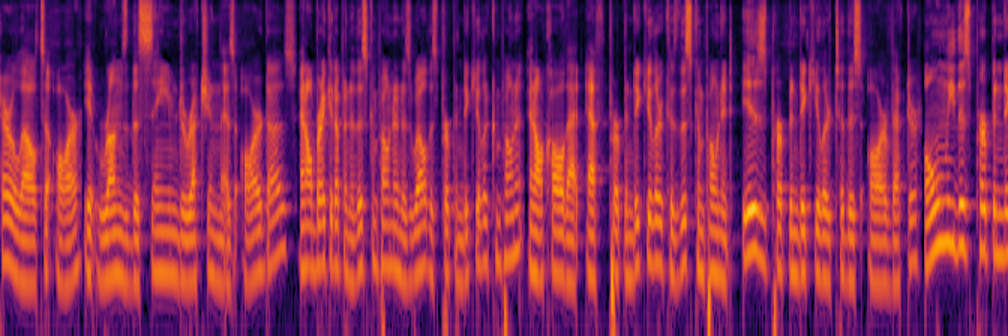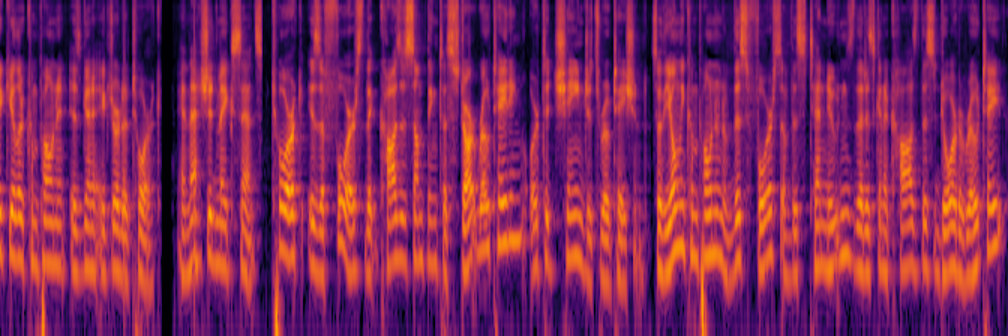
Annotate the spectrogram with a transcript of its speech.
parallel to R. It runs the same direction as R does. And I'll break it up into this component as well, this perpendicular component, and I'll call that F perpendicular because this component is perpendicular to this R vector. Only this perpendicular component is going to exert a torque. And that should make sense. Torque is a force that causes something to start rotating or to change its rotation. So the only component of this force, of this 10 newtons, that is going to cause this door to rotate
